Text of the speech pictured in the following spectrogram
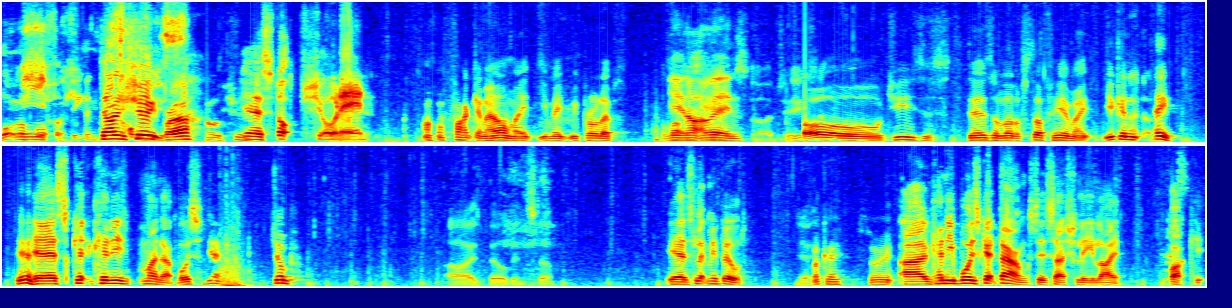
What Me fucking don't shoot, zombies. bruh. Oh, shooting. Yeah, stop shooting. Oh, fucking hell, mate. You made me prolapse. A You know what I mean? though. Oh, Jesus. There's a lot of stuff here, mate. You can. Hey, yeah, Yes, can, can you mind that, boys? Yeah. Jump. Oh, he's building stuff. Yes, let me build. Yeah. Okay, sorry. Uh, can you boys get down? Because it's actually like, fuck it.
